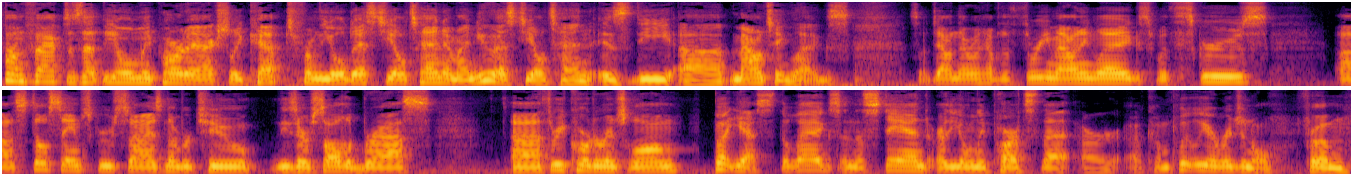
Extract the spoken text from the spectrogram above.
Fun fact is that the only part I actually kept from the old STL10 and my new STL10 is the uh, mounting legs. So down there we have the three mounting legs with screws. Uh, still same screw size, number two. These are solid brass, uh, three quarter inch long. But yes, the legs and the stand are the only parts that are uh, completely original from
